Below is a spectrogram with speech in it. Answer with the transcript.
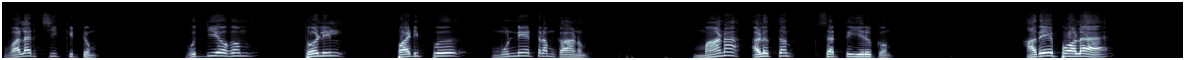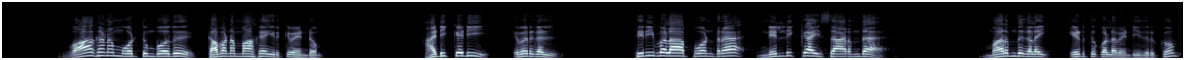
வளர்ச்சி கிட்டும். உத்தியோகம் தொழில் படிப்பு முன்னேற்றம் காணும். மன அழுத்தம் சற்று இருக்கும். அதே போல வாகனம் ஓட்டும்போது கவனமாக இருக்க வேண்டும். அடிக்கடி இவர்கள் திரிபலா போன்ற நெல்லிக்காய் சார்ந்த மருந்துகளை எடுத்துக்கொள்ள வேண்டியது இருக்கும்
